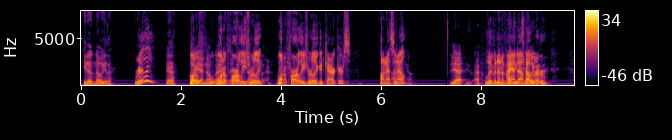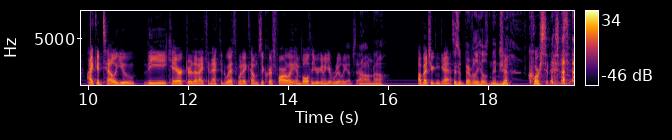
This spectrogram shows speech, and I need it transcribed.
he doesn't know either. Really? Yeah, Oh, One yeah, no, One that- of Farley's really familiar. one of Farley's really good characters on SNL. Yeah. Yeah. uh, Living in a van down by tell the you- river. I could tell you the character that I connected with when it comes to Chris Farley, and both of you are going to get really upset. oh no, I'll bet you can guess. is it Beverly Hills Ninja? Of course it is.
